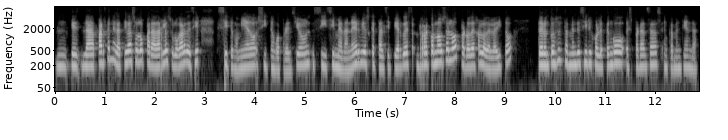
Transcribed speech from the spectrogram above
mm, que la parte negativa solo para darle su lugar, decir, sí tengo miedo, sí tengo aprensión, sí, sí me da nervios, ¿qué tal si pierdo esto? Reconócelo, pero déjalo de ladito pero entonces también decir, híjole, tengo esperanzas en que me entienda.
